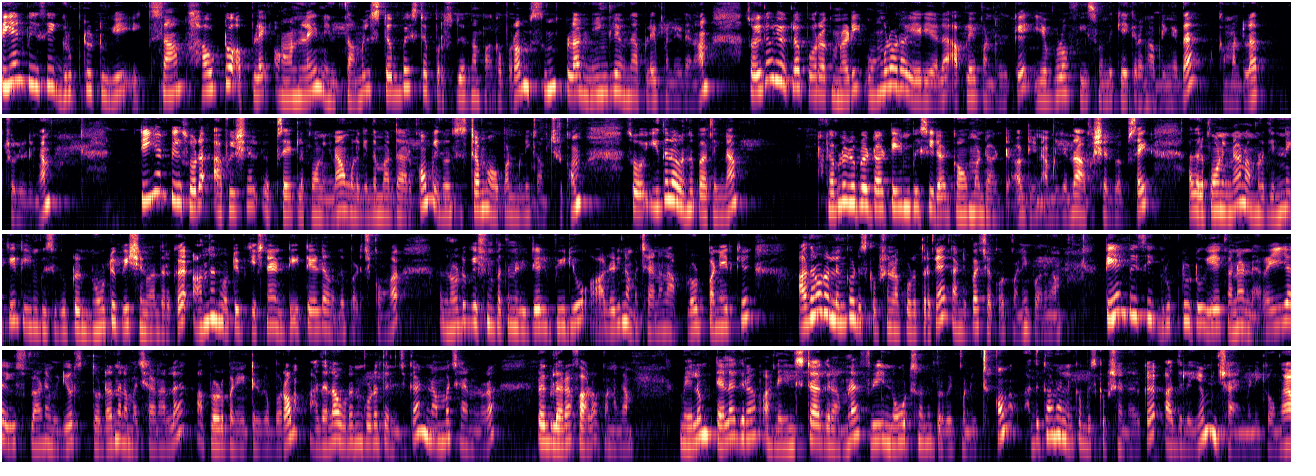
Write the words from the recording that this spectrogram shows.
TNPSC group two two A exam how to apply online in Tamil step by step procedure தான் பார்க்க போகிறோம் சிம்பிளாக நீங்களே வந்து அப்ளை பண்ணிடலாம். ஸோ இந்த வீடியோக்கில் போகிறதுக்கு முன்னாடி உங்களோட ஏரியாவில் அப்ளை பண்ணுறதுக்கு எவ்வளோ ஃபீஸ் வந்து கேட்குறாங்க அப்படிங்கிறத கமெண்ட்டில் சொல்லிவிடுங்க டிஎன்பிஎஸோட அஃபிஷியல் வெப்சைட்டில் போனீங்கன்னா உங்களுக்கு இந்த மாதிரி தான் இருக்கும். இது வந்து சிஸ்டம் ஓப்பன் பண்ணி காமிச்சிருக்கோம். ஸோ இதில் வந்து பார்த்தீங்கன்னா www.tnpc.government dot TNPC dot government dot அப்படின்னு அப்படிங்கிறது அஃபிஷியல் வெப்சைட் அதில் போனீங்கன்னா நம்மளுக்கு இன்றைக்கி டிஎன்பிசி குரூப் நோட்டிஃபிகேஷன் வந்திருக்கு. அந்த நோட்டிஃபிகேஷனை டீட்டெயில்டாக வந்து படிச்சுக்கோங்க. அந்த நோட்டிஃபிகேஷன் பற்றின டீட்டெயில் வீடியோ ஆல்ரெடி நம்ம சேனலில் அப்லோட் பண்ணியிருக்கேன். அதனோட லிங்க்கும் டிஸ்கிரிப்ஷனில் கொடுத்துருக்கேன். கண்டிப்பாக செக் அவுட் பண்ணி பாருங்கள் டிஎன்பிசி குரூப் டூ டூ ஏக்கான நிறைய யூஸ்ஃபுல்லான வீடியோஸ் தொடர்ந்து நம்ம சேனலில் அப்லோட் பண்ணிகிட்டு இருக்க போகிறோம் அதெல்லாம் உடனுக்குடன் தெரிஞ்சுக்க நம்ம சேனலோட ரெகுலராக ஃபாலோ பண்ணுங்கள் மேலும் டெலகிராம் அண்ட் இன்ஸ்டாகிராமில் ஃப்ரீ நோட்ஸ் வந்து ப்ரொவைட் பண்ணிகிட்ருக்கோம் அதுக்கான லிங்க் டிஸ்கிரிப்ஷனில் இருக்குது அதுலேயும் ஜாயின் பண்ணிக்கோங்க.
